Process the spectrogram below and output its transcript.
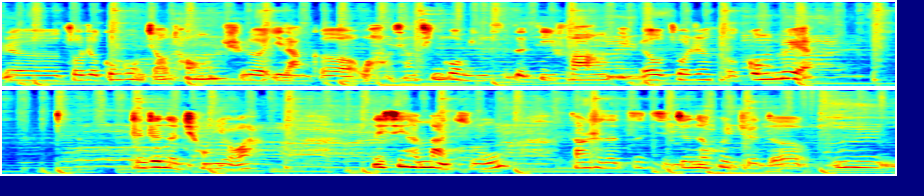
呃，坐着公共交通去了一两个我好像听过名字的地方，也没有做任何攻略，真正的穷游啊，内心很满足。当时的自己真的会觉得，嗯，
